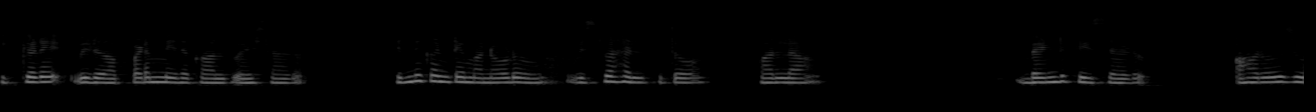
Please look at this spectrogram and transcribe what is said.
ఇక్కడే వీడు అప్పడం మీద కాలు వేశాడు. ఎందుకంటే మనోడు విశ్వ హెల్ప్తో వాళ్ళ బెండ్ తీశాడు. ఆ రోజు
